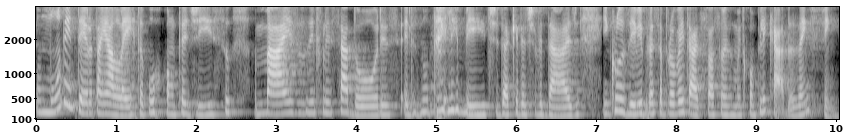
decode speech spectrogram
o mundo inteiro está em alerta por conta disso, mas os influenciadores, eles não têm limite da criatividade, inclusive para se aproveitar de situações muito complicadas enfim.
